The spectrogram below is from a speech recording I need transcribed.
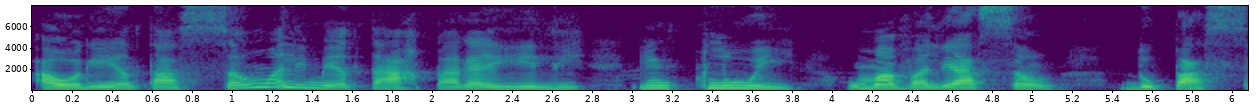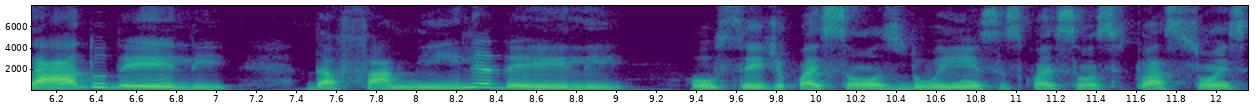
a orientação alimentar para ele inclui uma avaliação do passado dele, da família dele, ou seja, quais são as doenças, quais são as situações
